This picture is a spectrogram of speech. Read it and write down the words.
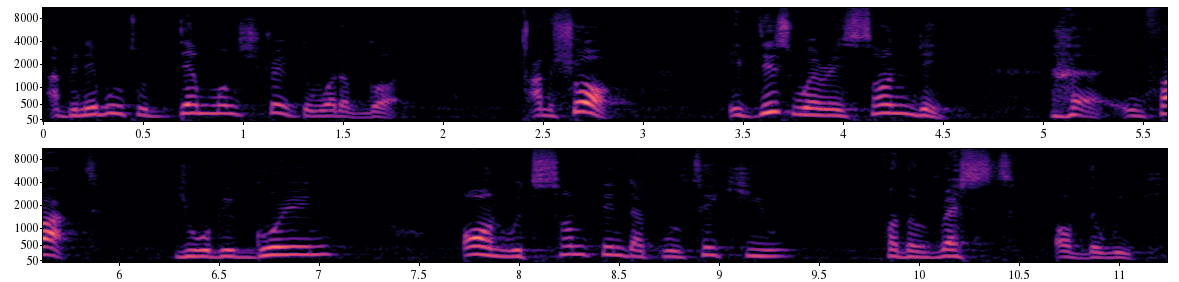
have been able to demonstrate the Word of God. I'm sure if this were a Sunday, in fact, you will be going on with something that will take you for the rest of the week.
